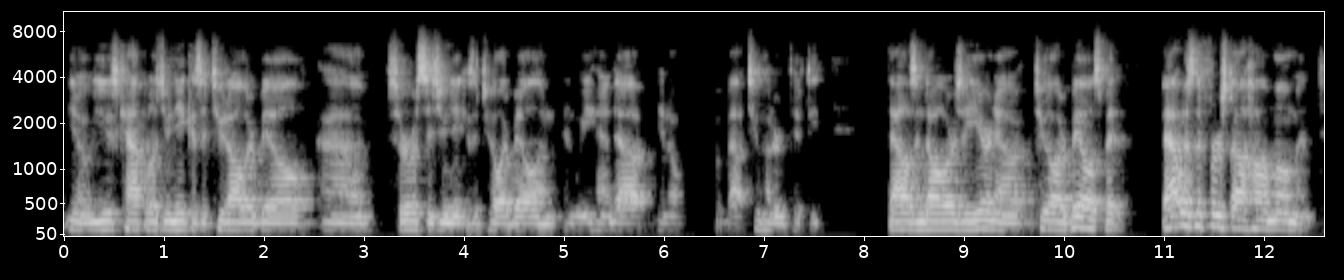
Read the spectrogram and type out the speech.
you know use capital as unique as a two dollar bill, uh, service is unique as a two dollar bill, and, and we hand out you know about two hundred fifty thousand dollars a year now, two dollar bills. But that was the first aha moment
